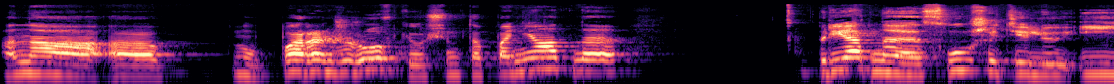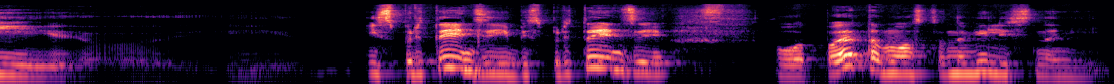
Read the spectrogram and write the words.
она, э, ну, по аранжировке, в общем-то, понятная, приятная слушателю и, и, и с претензией, и без претензий. Вот, поэтому остановились на ней.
